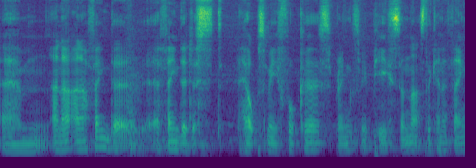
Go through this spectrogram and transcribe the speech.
Um, and I, and I find that I find it just helps me focus, brings me peace, and that's the kind of thing.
